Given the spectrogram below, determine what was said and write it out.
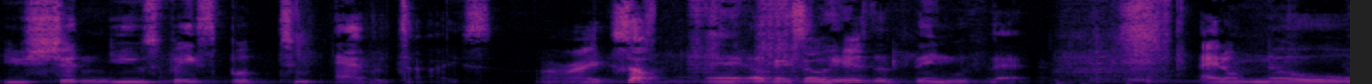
You shouldn't use Facebook to advertise. All right. So, and, okay. So here's the thing with that. I don't know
